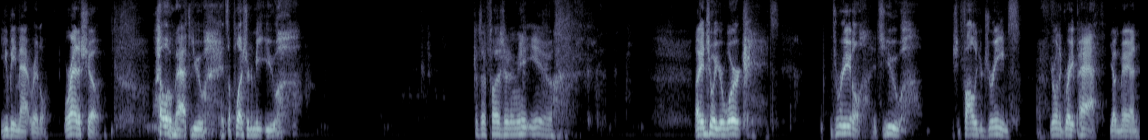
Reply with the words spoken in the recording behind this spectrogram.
You be Matt Riddle. We're at a show. Hello, Matthew. It's a pleasure to meet you. It's a pleasure to meet you. I enjoy your work. It's it's real. It's you. You should follow your dreams. You're on a great path, young man.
